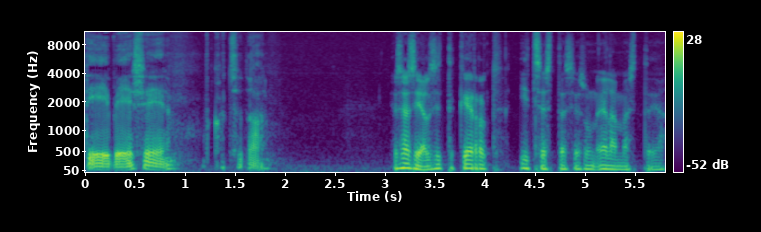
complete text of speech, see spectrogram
TVCen. Katsotaan. Ja sä siellä sitten kerrot itsestäsi ja sun elämästä ja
